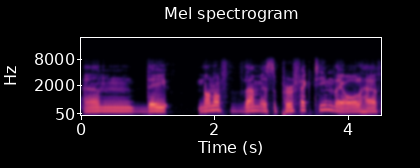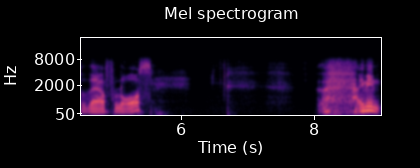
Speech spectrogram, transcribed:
And they none of them is a perfect team. They all have their flaws. I mean,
